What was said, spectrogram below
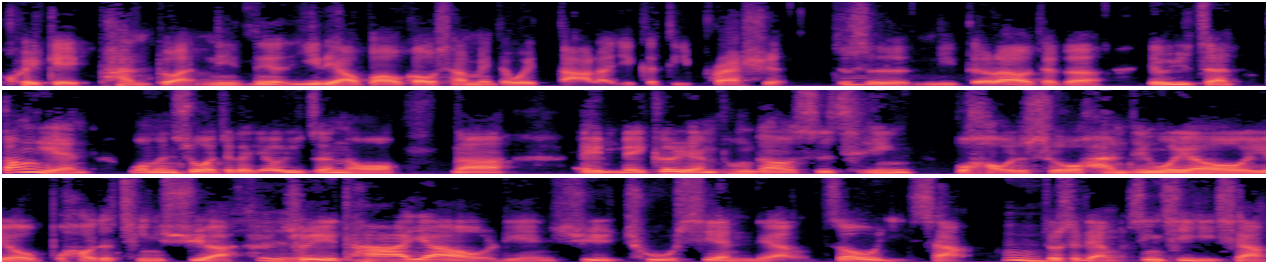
会给判断，你那个医疗报告上面都会打了一个 depression，就是你得到这个忧郁症。当然，我们说这个忧郁症哦，那哎，每个人碰到事情不好的时候，肯定会有有不好的情绪啊。所以他要连续出现两周以上，嗯，就是两个星期以上，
